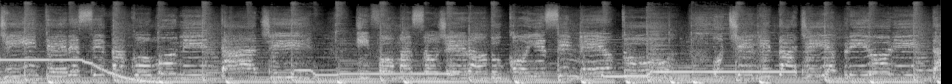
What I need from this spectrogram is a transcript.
De interesse da comunidade, informação gerando conhecimento, utilidade é prioridade.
